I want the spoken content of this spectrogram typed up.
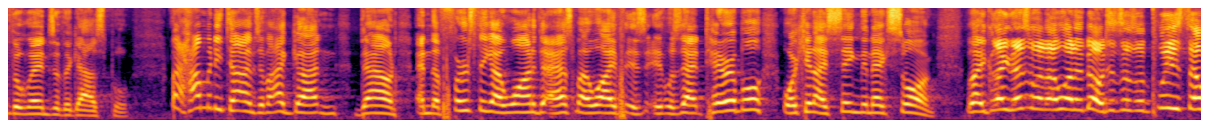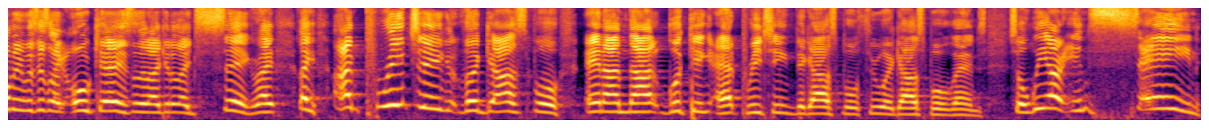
the lens of the gospel. But how many times have I gotten down and the first thing I wanted to ask my wife is, was that terrible or can I sing the next song? Like, like that's what I want to know. Just, just please tell me it was just like okay so that I can like sing, right? Like I'm preaching the gospel and I'm not looking at preaching the gospel through a gospel lens. So we are insane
